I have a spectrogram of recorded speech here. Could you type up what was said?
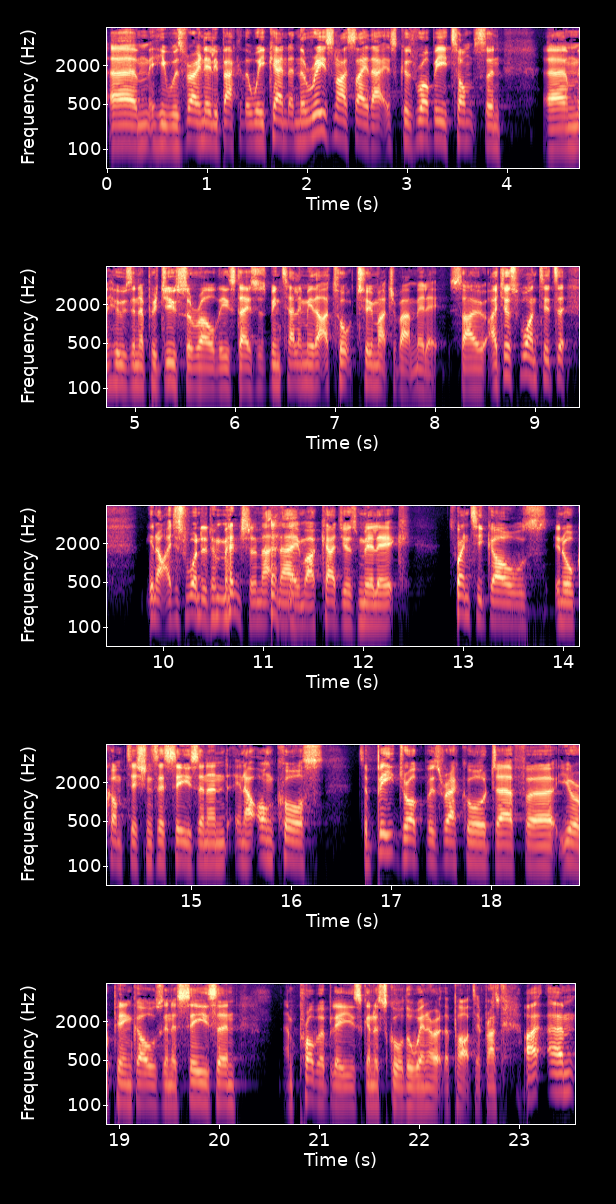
Um, he was very nearly back at the weekend, and the reason I say that is because Robbie Thompson um, who's in a producer role these days, has been telling me that I talk too much about Milik. So I just wanted to, you know, I just wanted to mention that name, Arkadiusz Milik. 20 goals in all competitions this season and you know on course to beat Drogba's record uh, for European goals in a season and probably he's going to score the winner at the Parc des Princes. um,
